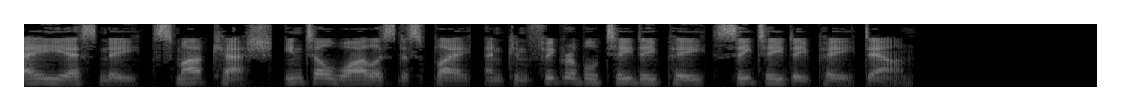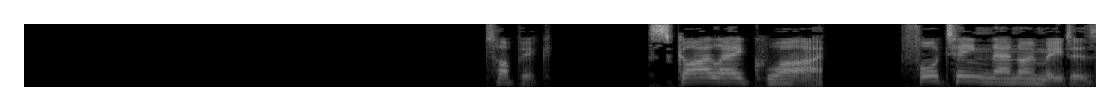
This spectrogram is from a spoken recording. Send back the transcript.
AES-NI, Smart Cache, Intel Wireless Display, and configurable TDP (CTDP) down. Topic: Skylake Y, 14 nanometers.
